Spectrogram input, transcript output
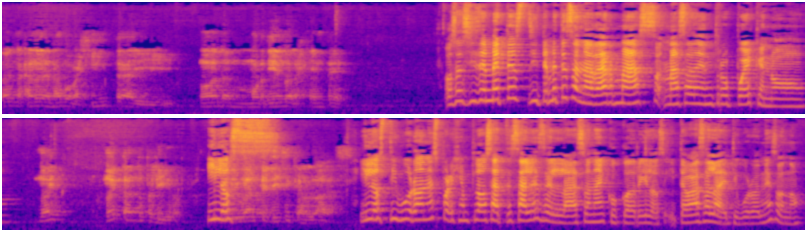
andan en agua bajita y no andan mordiendo a la gente. O sea, si te metes, si te metes a nadar más, más adentro, puede que no. No hay, no hay tanto peligro. Y los, Igual te dice que no lo hagas. y los tiburones, por ejemplo, o sea, te sales de la zona de cocodrilos y te vas a la de tiburones o no?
